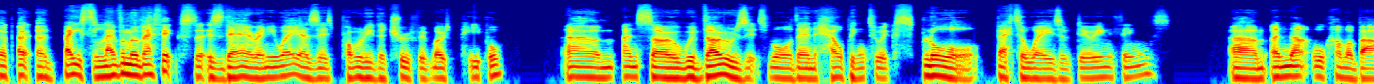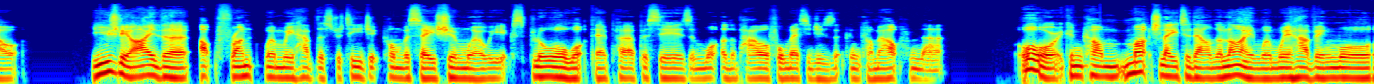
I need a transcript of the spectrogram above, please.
a, a base level of ethics that is there anyway, as is probably the truth with most people. Um, and so with those, it's more then helping to explore better ways of doing things. Um, and that will come about usually either upfront when we have the strategic conversation where we explore what their purpose is and what are the powerful messages that can come out from that. Or it can come much later down the line when we're having more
